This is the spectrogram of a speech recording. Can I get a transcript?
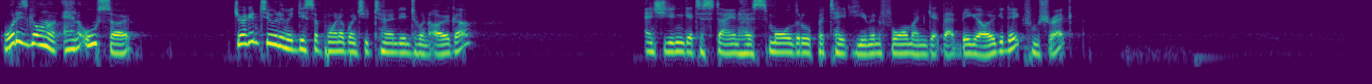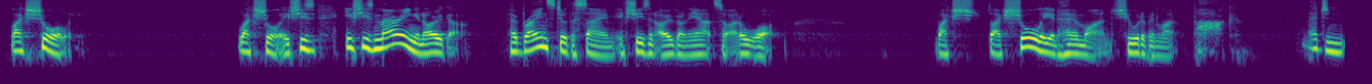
What is going on? And also, do you reckon she would have been disappointed when she turned into an ogre and she didn't get to stay in her small little petite human form and get that big ogre dick from Shrek? Like surely. Like surely. If she's if she's marrying an ogre, her brain's still the same if she's an ogre on the outside or what? Like like surely in her mind she would have been like fuck. Imagine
